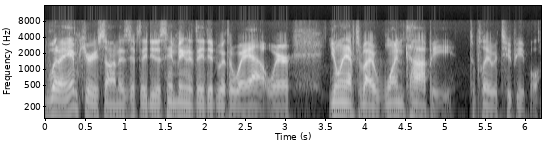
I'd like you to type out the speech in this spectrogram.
what I am curious on is if they do the same thing that they did with A Way Out, where you only have to buy one copy to play with two people.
